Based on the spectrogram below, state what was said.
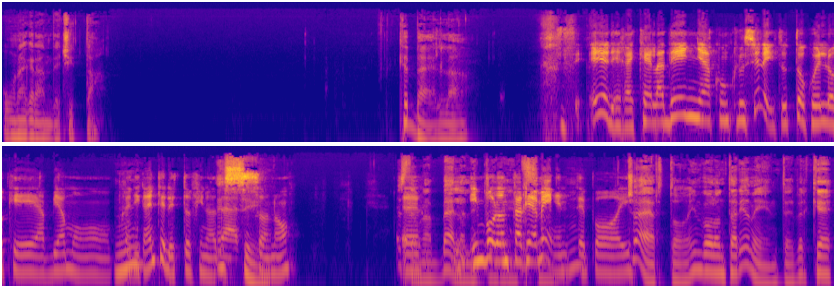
una grande città. Che bella! Sì, e io direi che è la degna conclusione di tutto quello che abbiamo mm. praticamente mm. detto fino adesso, eh sì. no? Questa eh, è una bella Involontariamente mm? poi. Certo, involontariamente, perché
